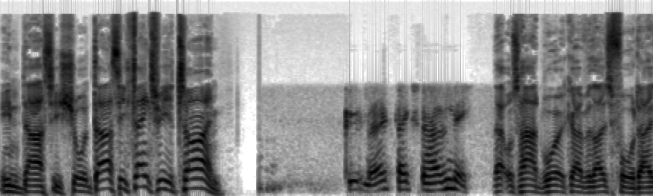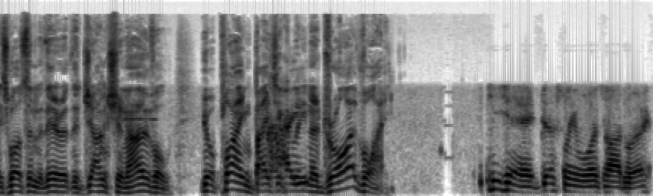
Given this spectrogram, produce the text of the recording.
in Darcy Short. Darcy, thanks for your time. Good, mate. Thanks for having me. That was hard work over those four days, wasn't it? There at the Junction Oval. You're playing basically in a driveway. Yeah, it definitely was hard work,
